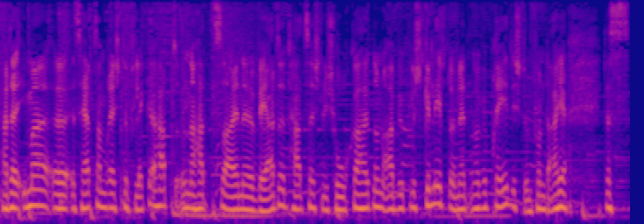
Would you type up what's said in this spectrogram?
hat er immer äh, das Herz am rechten Fleck gehabt und hat seine Werte tatsächlich hochgehalten und auch wirklich gelebt und nicht nur gepredigt. Und von daher, das,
